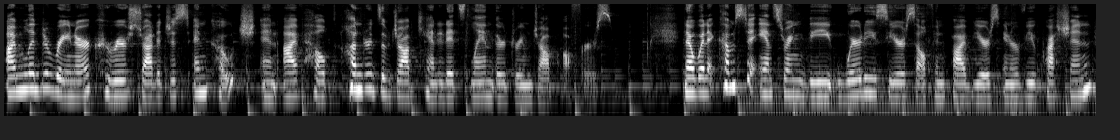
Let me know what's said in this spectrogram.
I'm Linda Raynier, career strategist and coach, and I've helped hundreds of job candidates land their dream job offers. Now, when it comes to answering the where do you see yourself in five years interview question,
